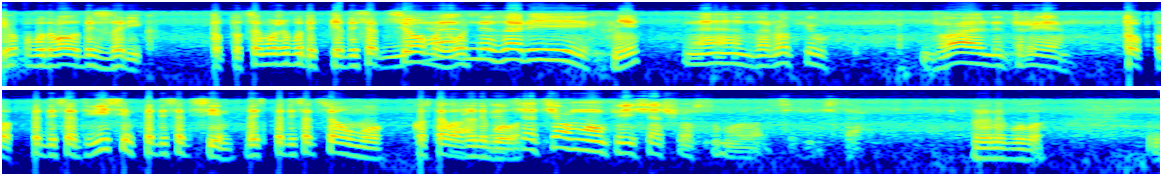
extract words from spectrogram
Його побудували десь за рік. Тобто це може бути 57-й, не, ось. не за рік, Ні? не, за років два або три. Тобто 58-57. Десь в 57-му костела вже не було. В 57-му, 56-му році. десь так. Вже не було. Е,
